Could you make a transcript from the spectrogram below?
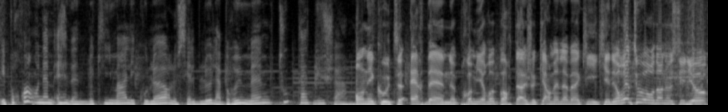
et pourquoi on aime Eden? Le climat, les couleurs, le ciel bleu, la brume même, tout a du charme. On écoute Erden, premier reportage de Carmen Labaki qui est de retour dans nos studios.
